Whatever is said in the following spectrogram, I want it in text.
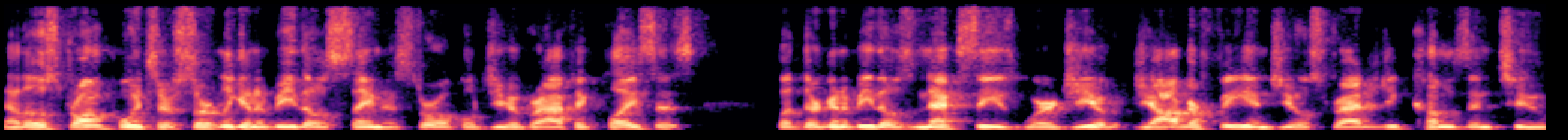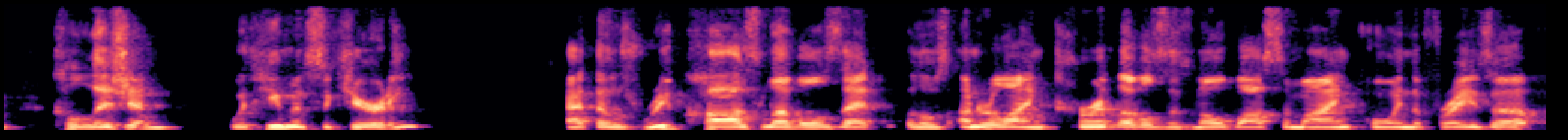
Now, those strong points are certainly going to be those same historical geographic places, but they're going to be those nexes where ge geography and geostrategy comes into collision with human security at those root cause levels, that those underlying current levels, as Noel boss of mine coined the phrase of,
